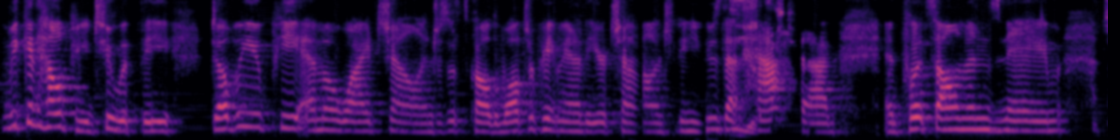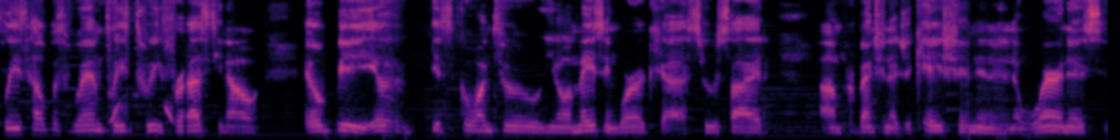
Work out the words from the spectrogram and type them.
We can help you too with the WPMOY challenge. Is what's called the Walter Payton Man of the Year challenge. You can use that yes. hashtag and put Solomon's name. Please help us win. Please tweet for us. You know, it'll be it'll, it's going to you know amazing work, uh, suicide um, prevention education and, and awareness.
